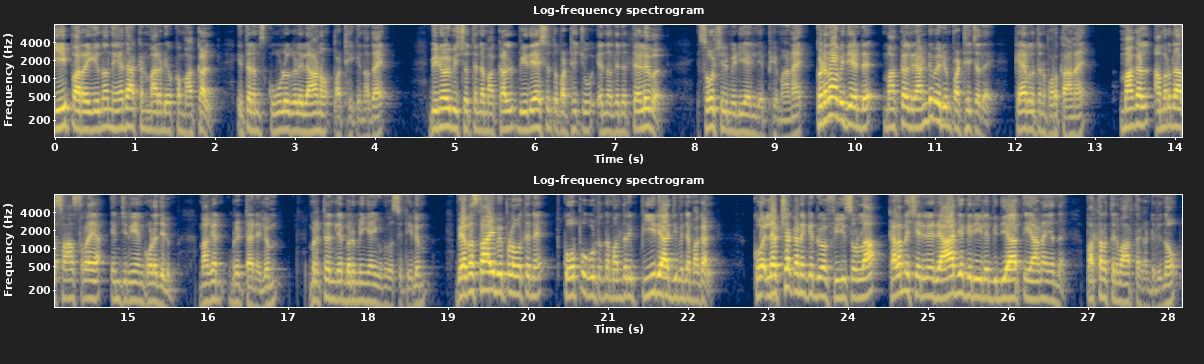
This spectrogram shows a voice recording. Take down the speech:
ഈ പറയുന്ന നേതാക്കന്മാരുടെയൊക്കെ മക്കൾ ഇത്തരം സ്കൂളുകളിലാണോ പഠിക്കുന്നത്? ബിനോയ് വിശ്വത്തിന്റെ മക്കൾ വിദേശത്ത് പഠിച്ചു എന്നതിന്റെ തെളിവ് സോഷ്യൽ മീഡിയയിൽ ലഭ്യമാണ്. പിണറായി വിജയന്റെ മക്കൾ രണ്ടുപേരും പഠിച്ചത് കേരളത്തിന് പുറത്താണ്. മകൾ അമൃത സാശ്രയ എഞ്ചിനീയറിംഗ് കോളേജിലും മകൻ ബ്രിട്ടനിലും ബ്രിട്ടനിലെ ബെർമിംഗ യൂണിവേഴ്സിറ്റിയിലും. വ്യവസായ വിപ്ലവത്തിന് കോപ്പ് കൂട്ടുന്ന മന്ത്രി പി രാജീവിന്റെ മകൾ ലക്ഷക്കണക്കിന് രൂപ ഫീസുള്ള കളമശ്ശേരിയിലെ രാജഗിരിയിലെ വിദ്യാർത്ഥിയാണ് എന്ന് പത്രത്തിൽ വാർത്ത കണ്ടിരുന്നു.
